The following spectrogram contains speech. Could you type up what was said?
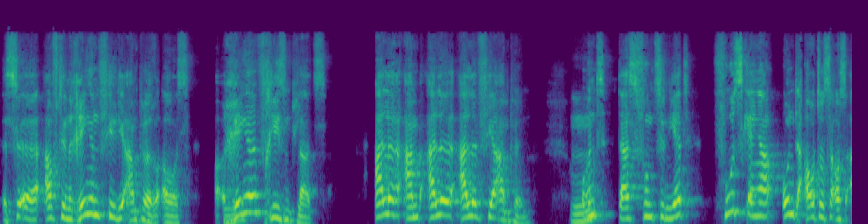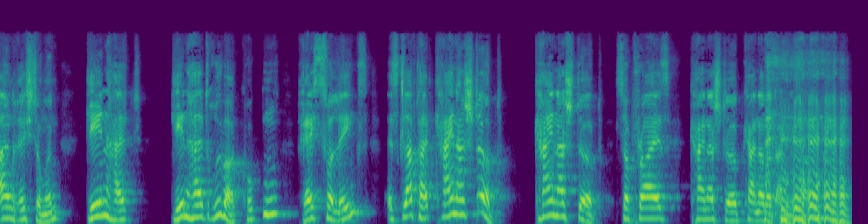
Es, äh, auf den Ringen fiel die Ampel aus. Ringe, Friesenplatz alle, alle, alle vier Ampeln. Mhm. Und das funktioniert. Fußgänger und Autos aus allen Richtungen gehen halt, gehen halt rüber, gucken rechts vor links. Es klappt halt, keiner stirbt. Keiner stirbt. Surprise, keiner stirbt, keiner wird angefangen.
